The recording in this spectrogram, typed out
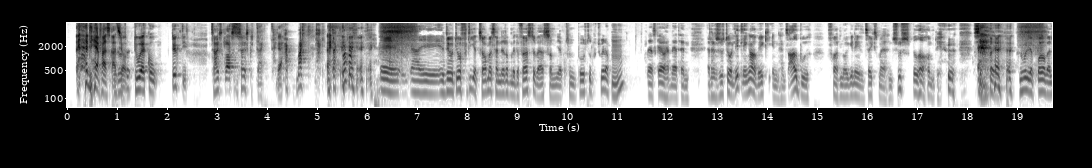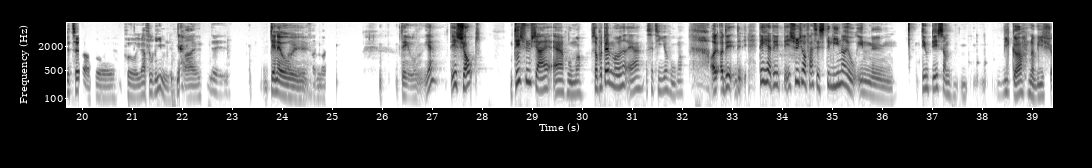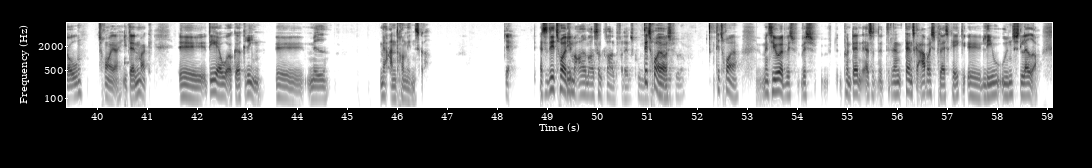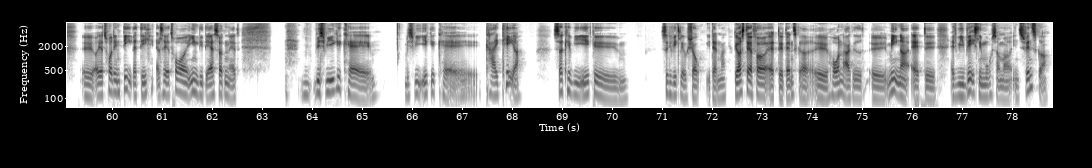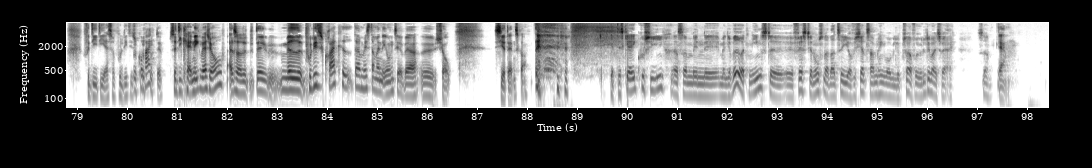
det er faktisk ret sjovt. Du er god. Dygtig. Tak, Flot. tak, tak, tak, Ja. tak, tak, tak, tak. øh, jeg, øh, det, var, det var fordi, at Thomas han netop med det første vers, som jeg som postede på Twitter, Mm. Der skrev han, at han, at han synes, det var lidt længere væk end hans eget bud fra den originale tekst, men at han synes bedre om det. så øh, nu vil jeg prøve at være lidt tættere på, på i hvert fald rimene Ja. fra, øh, Den er jo, fra, øh, fra den det er jo, ja, det er sjovt. Det synes jeg er humor. Så på den måde er satire humor. Og, og det, det, det her, det, det synes jeg jo faktisk, det ligner jo en, øh, det er jo det, som vi gør, når vi er sjove, tror jeg, i Danmark. Øh, det er jo at gøre grin øh, med, med andre mennesker. Ja. Altså det tror jeg, Det er det, meget, meget centralt for dansk humor. Det tror jeg også. Det tror jeg. Man siger jo, at hvis, hvis på en dan, altså, den danske arbejdsplads kan ikke øh, leve uden sladder. Øh, og jeg tror, det er en del af det. Altså jeg tror egentlig, det er sådan, at hvis vi ikke kan, hvis vi ikke kan karikere, så kan vi ikke, øh, så kan vi ikke lave sjov i Danmark. Det er også derfor, at øh, danskere øh, hårdnakket øh, mener, at, øh, at vi er væsentligt morsommere end svenskere, fordi de er så politisk korrekte. så de kan ikke være sjove. Altså det, med politisk korrekthed, der mister man evnen til at være øh, sjov, siger danskere. Ja, det skal jeg ikke kunne sige, altså, men, øh, men jeg ved jo, at den eneste øh, fest, jeg nogensinde har været til i officielt sammenhæng, hvor vi løb tør for øl, det var i Sverige. Så. Ja,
